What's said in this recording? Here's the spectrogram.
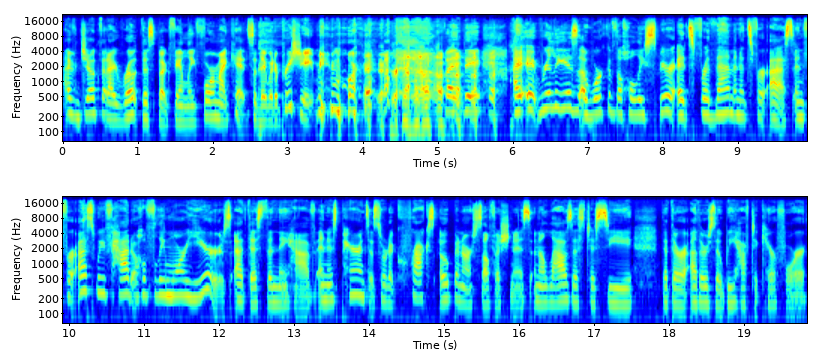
I've joked that I wrote this book, Family, for my kids, so they would appreciate me more. but they, I, it really is a work of the Holy Spirit. It's for them and it's for us. And for us, we've had hopefully more years at this than they have. And as parents, it sort of cracks open our selfishness and allows us to see that there are others that we have to care for.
